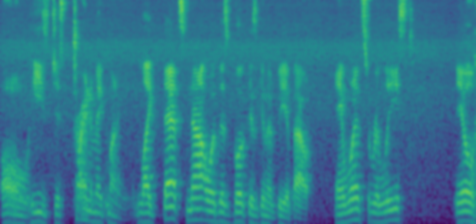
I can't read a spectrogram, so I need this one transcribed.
"Oh, he's just trying to make money." Like that's not what this book is going to be about. And when it's released, it'll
